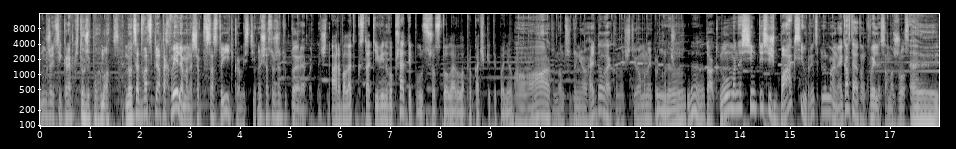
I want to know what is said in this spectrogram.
ну вже ці крепкі теж поламалися. Ну це 25 хвиля, мене ще все стоїть, крім стін. Ну зараз уже тут той репать почне. Арбалет, кстати, він взагалі, типу, з 6 левела прокачки, ти поняв? Ага, то нам Що до нього геть далеко, значить його мене і прокачувати. Ну, да. Так, ну у мене 7 тисяч баксів, в принципі, нормально. Яка в тебе там хвиля сама жорстка? Е,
